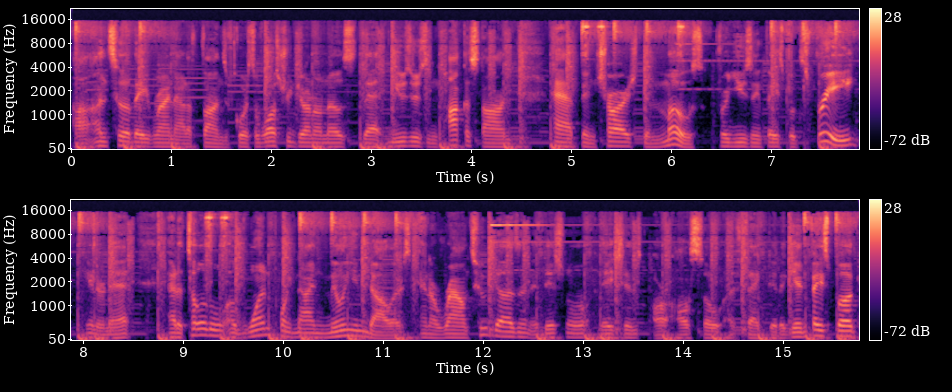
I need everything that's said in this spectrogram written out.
uh, until they run out of funds. Of course, the Wall Street Journal notes that users in Pakistan have been charged the most for using Facebook's free internet at a total of $1.9 million, and around two dozen additional nations are also affected. Again, Facebook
